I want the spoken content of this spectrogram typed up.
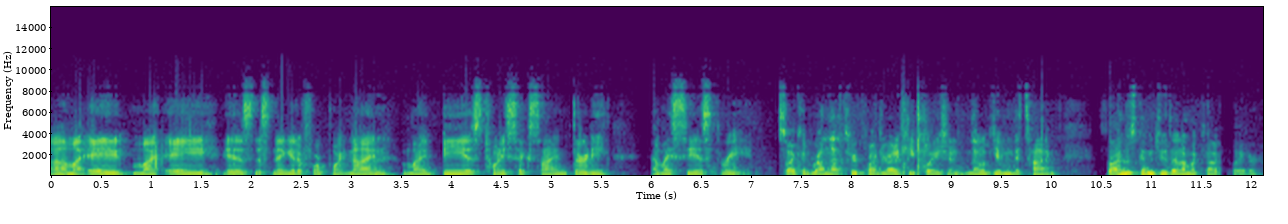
uh, my A, my A is this negative 4.9, my B is 26 sine 30, and my C is 3. So I could run that through quadratic equation, and that'll give me the time. So I'm just going to do that on my calculator.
